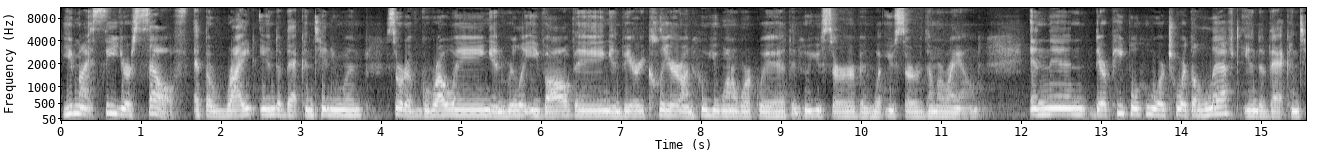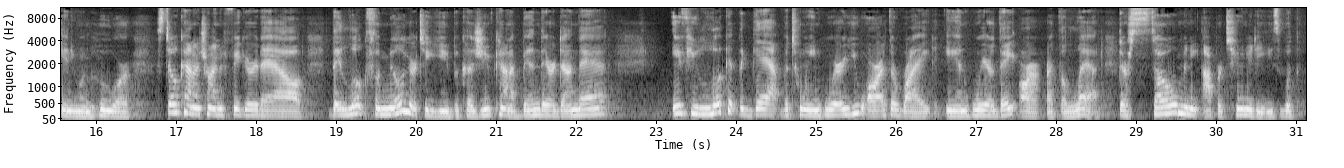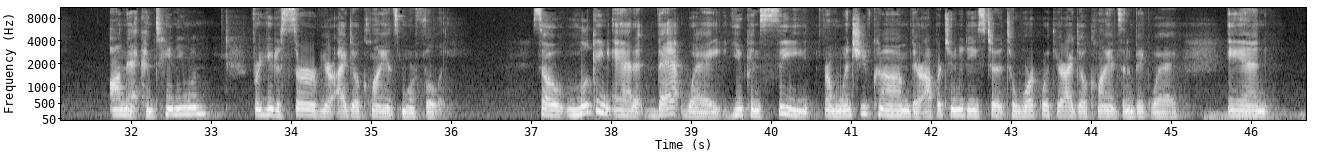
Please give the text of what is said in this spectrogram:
you might see yourself at the right end of that continuum, sort of growing and really evolving and very clear on who you want to work with and who you serve and what you serve them around. And then there are people who are toward the left end of that continuum who are still kind of trying to figure it out. They look familiar to you because you've kind of been there, done that if you look at the gap between where you are at the right and where they are at the left, there's so many opportunities with on that continuum for you to serve your ideal clients more fully. So, looking at it that way, you can see from whence you've come, there are opportunities to, to work with your ideal clients in a big way. And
